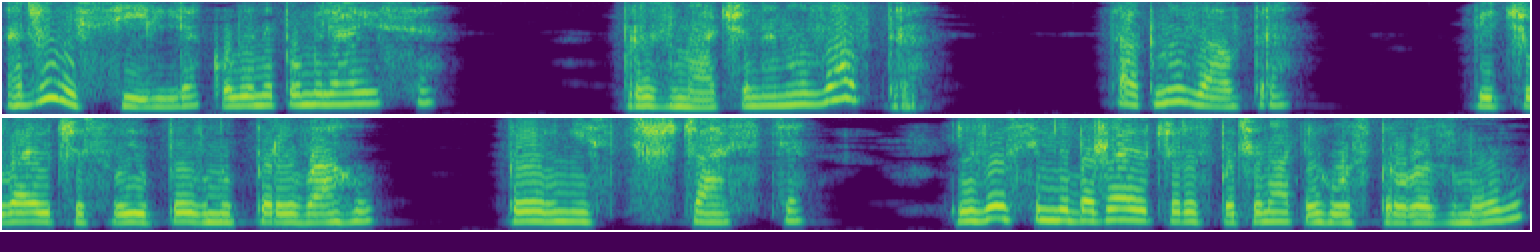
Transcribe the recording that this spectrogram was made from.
Адже весілля, коли не помиляюся, призначене на завтра. Так, на завтра, відчуваючи свою повну перевагу, певність щастя і зовсім не бажаючи розпочинати гостру розмову.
